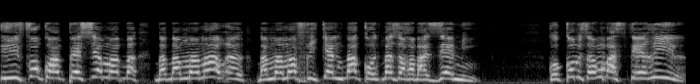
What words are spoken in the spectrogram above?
il faut koempeshe bamama ba, ba, ba, ba euh, africaine bazwaka bazemi kokomisa bango basterile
